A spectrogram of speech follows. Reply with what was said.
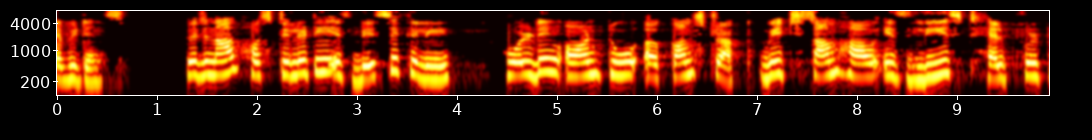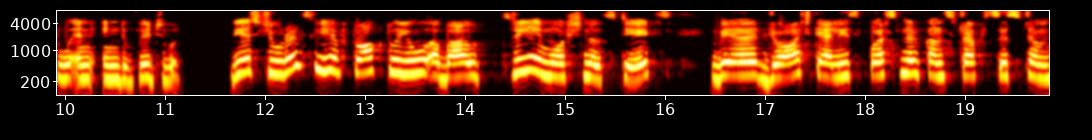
evidence جناب hostility is basically holding on to a construct which somehow is least helpful to an individual dear student we have talk to you about three emotional state where George Kelly personal construct system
